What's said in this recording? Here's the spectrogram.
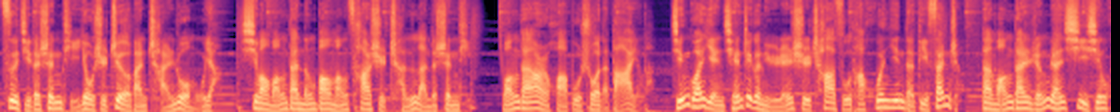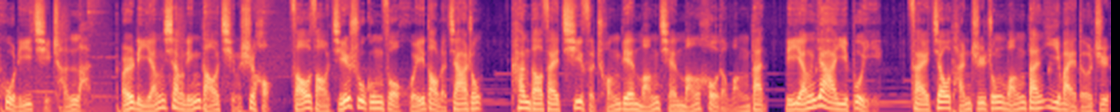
自己的身体又是这般孱弱模样，希望王丹能帮忙擦拭陈兰的身体。王丹二话不说的答应了。尽管眼前这个女人是插足他婚姻的第三者，但王丹仍然细心护理起陈兰。而李阳向领导请示后，早早结束工作，回到了家中。看到在妻子床边忙前忙后的王丹，李阳讶异不已。在交谈之中，王丹意外得知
